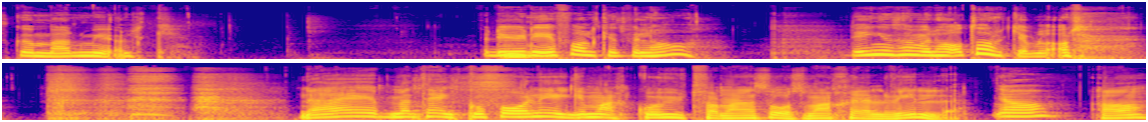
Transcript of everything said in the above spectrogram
skummad mjölk. För det är ju Mm. det folket vill ha. Det är ingen som vill ha torkablad. Nej, men tänk att få en egen mack och utforma den så som man själv vill. Ja, Ja,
